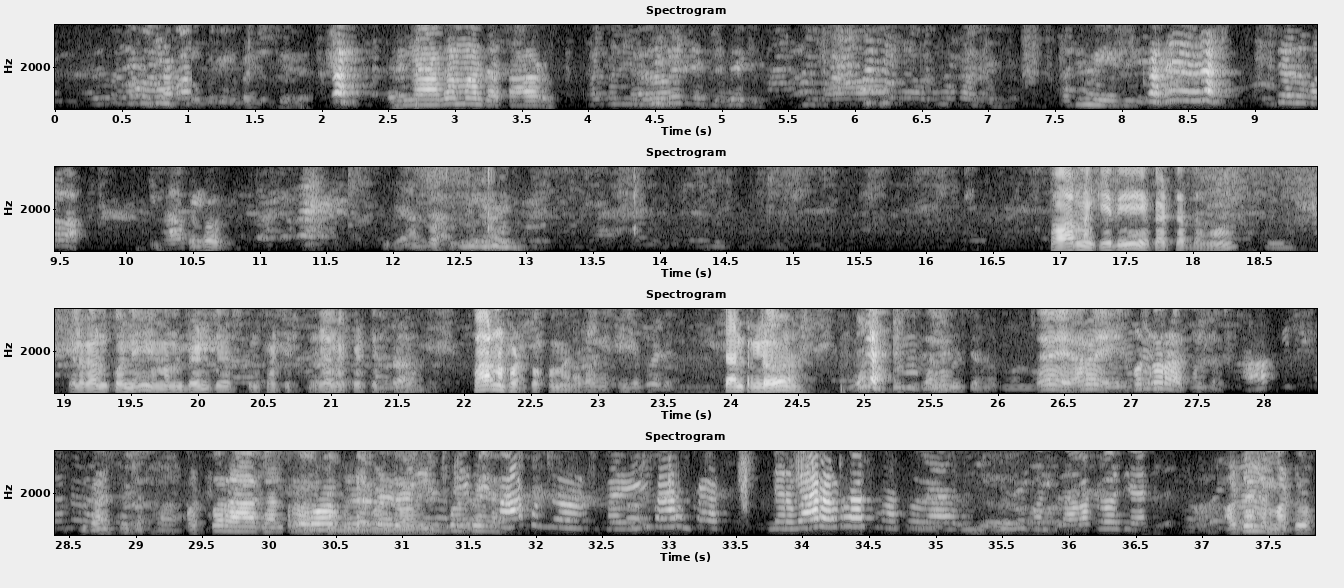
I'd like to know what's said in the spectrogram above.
నాగమ్మ తాడు తోరణకి ఇది కట్టేద్దాము. ఇలా కనుక్కొని మనం బెండ్ చేసుకుని కట్టిస్తా ఇలా పెట్టిస్తా. తోరణం పట్టుకోక మరి. సెంటర్లో? అరే ఇది పట్టుకోరా. సెంటర్ పట్టుకోరా సెంటర్ కొబ్బరికాయ పెడదాం ఇది పట్టుకో. అటు వెళ్ళమ్మా అటు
